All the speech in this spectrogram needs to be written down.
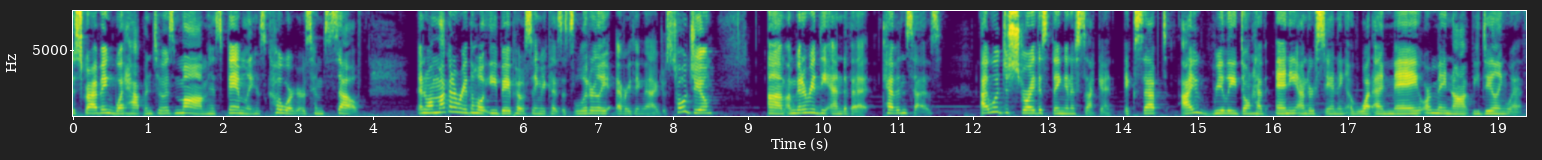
describing what happened to his mom, his family, his coworkers, himself. And I'm not going to read the whole eBay posting because it's literally everything that I just told you. Um, I'm going to read the end of it. Kevin says, I would destroy this thing in a second, except I really don't have any understanding of what I may or may not be dealing with.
